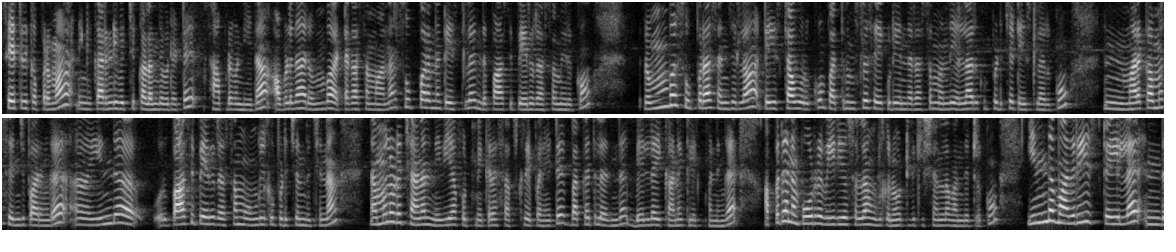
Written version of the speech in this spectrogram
சேர்த்ததுக்கப்புறமா நீங்கள் கரண்டி வச்சு கலந்து விட்டுட்டு சாப்பிட வேண்டியதான் அவ்வளோதான் ரொம்ப அட்டகாசமான சூப்பரான டேஸ்ட்டில் இந்த பாசிப்பயிறு ரசம் இருக்கும். ரொம்ப சூப்பராக செஞ்சிடலாம். டேஸ்ட்டாகவும் இருக்கும். பத்து நிமிஷத்தில் செய்யக்கூடிய இந்த ரசம் வந்து எல்லாருக்கும் பிடிச்ச டேஸ்ட்டில் இருக்கும். மறக்காமல் செஞ்சு பாருங்கள் இந்த ஒரு பாசிப்பேறு ரசம் உங்களுக்கு பிடிச்சிருந்துச்சுன்னா நம்மளோட சேனல் நிவியா ஃபுட் மேக்கரை சப்ஸ்கிரைப் பண்ணிவிட்டு பக்கத்தில் இருந்த பெல் ஐக்கானை கிளிக் பண்ணுங்கள் அப்போ தான் நான் போடுற வீடியோஸ் எல்லாம் உங்களுக்கு நோட்டிஃபிகேஷனில் வந்துட்ருக்கும் இந்த மாதிரி ஸ்டைலில் இந்த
